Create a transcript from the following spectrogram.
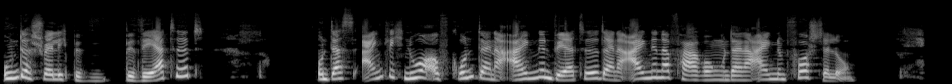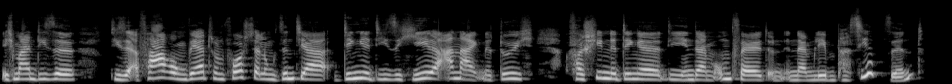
unterschwellig be bewertet und das eigentlich nur aufgrund deiner eigenen Werte, deiner eigenen Erfahrungen und deiner eigenen Vorstellung. Ich meine, diese, diese Erfahrungen, Werte und Vorstellungen sind ja Dinge, die sich jeder aneignet durch verschiedene Dinge, die in deinem Umfeld und in deinem Leben passiert sind.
